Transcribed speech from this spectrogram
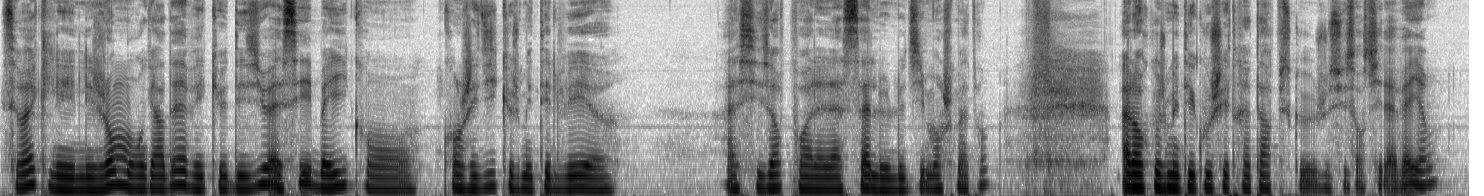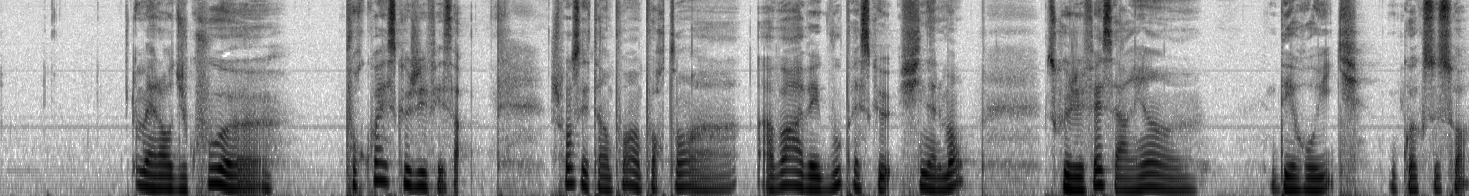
c'est vrai que les, gens m'ont regardé avec des yeux assez ébahis quand, quand j'ai dit que je m'étais levée euh, à 6h pour aller à la salle le dimanche matin. Alors que je m'étais couchée très tard puisque je suis sortie la veille. Hein. Mais alors du coup, euh, pourquoi est-ce que j'ai fait ça? Je pense que c'était un point important à, à, voir avec vous parce que finalement, ce que j'ai fait, ça n'a rien d'héroïque ou quoi que ce soit.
